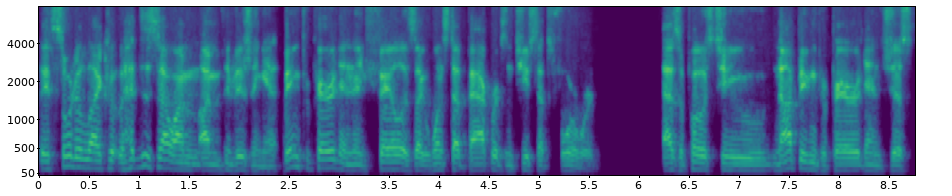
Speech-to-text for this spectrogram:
It's sort of like this is how I'm I'm envisioning it. Being prepared and then fail is like one step backwards and two steps forward, as opposed to not being prepared and just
